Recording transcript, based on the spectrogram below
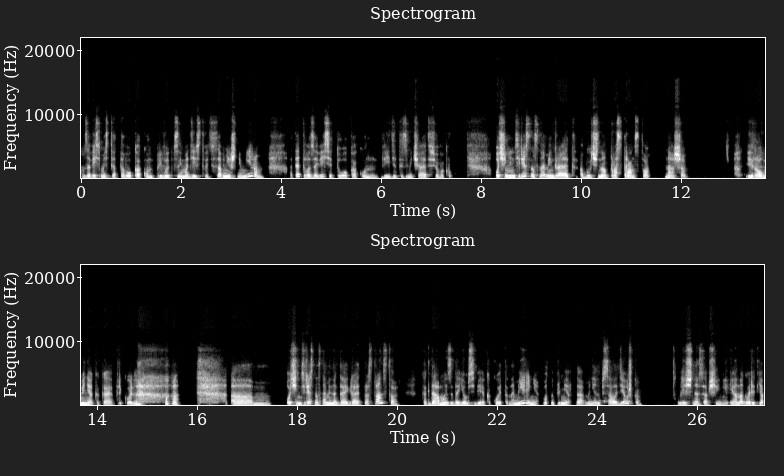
в зависимости от того, как он привык взаимодействовать со внешним миром, от этого зависит то, как он видит и замечает все вокруг. Очень интересно с нами играет обычно пространство наше, Ира, у меня какая прикольно. Очень интересно с нами иногда играет пространство, когда мы задаем себе какое-то намерение. Вот, например, да, мне написала девушка в личное сообщение, и она говорит, я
